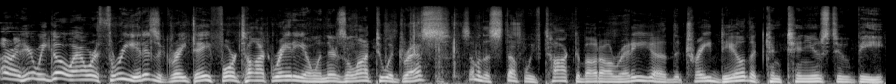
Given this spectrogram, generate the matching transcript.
All right, here we go. Hour three. It is a great day for talk radio, and there's a lot to address. Some of the stuff we've talked about already, uh, the trade deal that continues to be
